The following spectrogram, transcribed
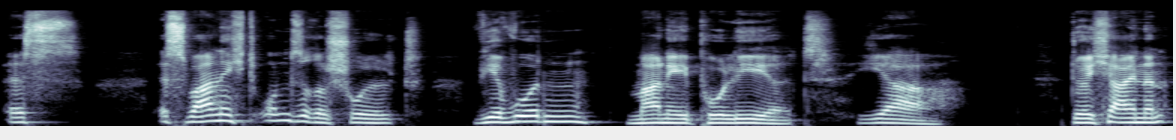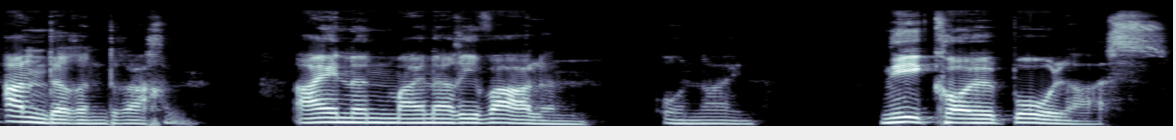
Es es war nicht unsere Schuld. Wir wurden manipuliert, ja, durch einen anderen Drachen, einen meiner Rivalen. Oh nein. Nicole Bolas.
